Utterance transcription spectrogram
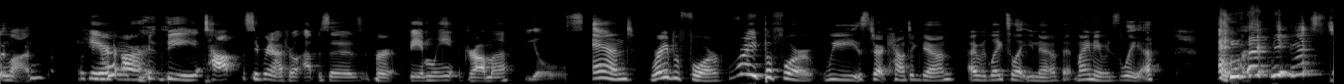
come on. Okay, Here are the top supernatural episodes for family drama feels. And right before, right before we start counting down, I would like to let you know that my name is Leah. And my name is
